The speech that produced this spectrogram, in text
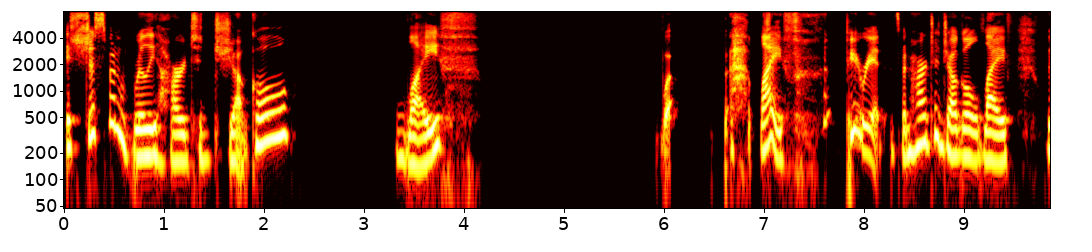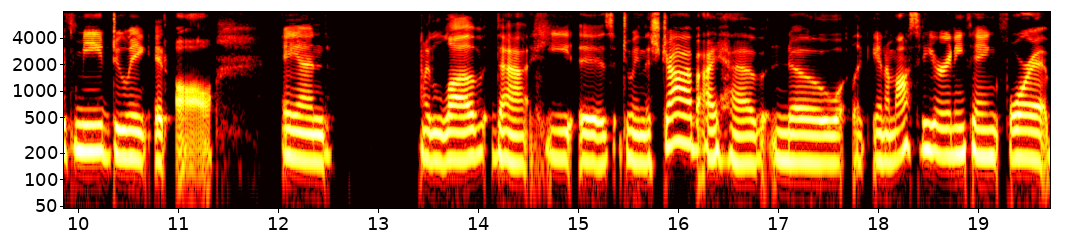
it's just been really hard to juggle life life, period. It's been hard to juggle life with me doing it all. And I love that he is doing this job. I have no like animosity or anything for it,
